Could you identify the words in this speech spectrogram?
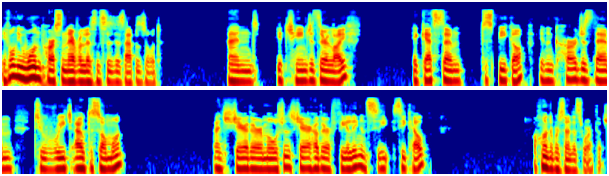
If only one person ever listens to this episode and it changes their life, it gets them to speak up. It encourages them to reach out to someone and share their emotions, share how they're feeling, and seek, seek help. 100% it's worth it.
